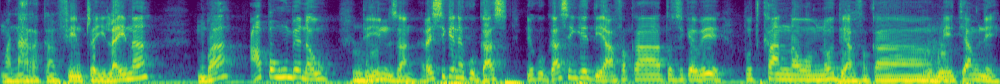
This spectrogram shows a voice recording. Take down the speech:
manaraka ny fenitra ilaina mba hampahomby anao. Dia inona izany? Raisintsika ny akoho gasy, ny akoho gasy ange dia afaka ataontsika hoe potikanina ao aminao dia afaka mety aminy e.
